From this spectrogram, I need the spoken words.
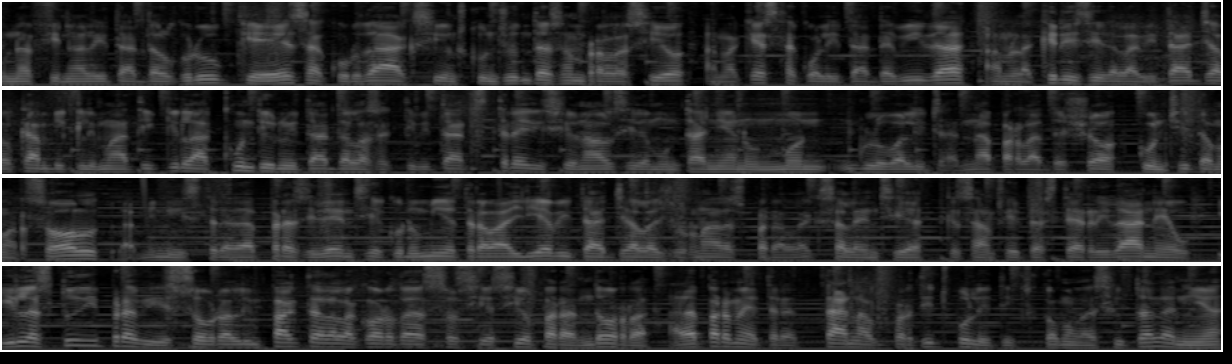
Una finalitat del grup que és acordar accions conjuntes en relació amb aquesta qualitat de vida, amb la crisi de l'habitatge, el canvi climàtic i la continuïtat de les activitats tradicionals i de muntanya en un món globalitzat. N'ha parlat d'això Conxita Marsol, la ministra de Presidència, Economia, Treball i Habitatge a les jornades per a l'excel·lència que s'han fet a Esterri d'Àneu. I l'estudi previst sobre l'impacte de l'acord d'associació per Andorra ha de permetre tant als partits polítics com a la ciutadania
